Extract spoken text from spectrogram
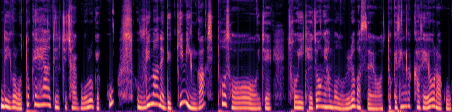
근데 이걸 어떻게 해야 될지 잘 모르겠고, 우리만의 느낌인가 싶어서 이제 저희 계정에 한번 올려봤어요. 어떻게 생각하세요? 라고.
